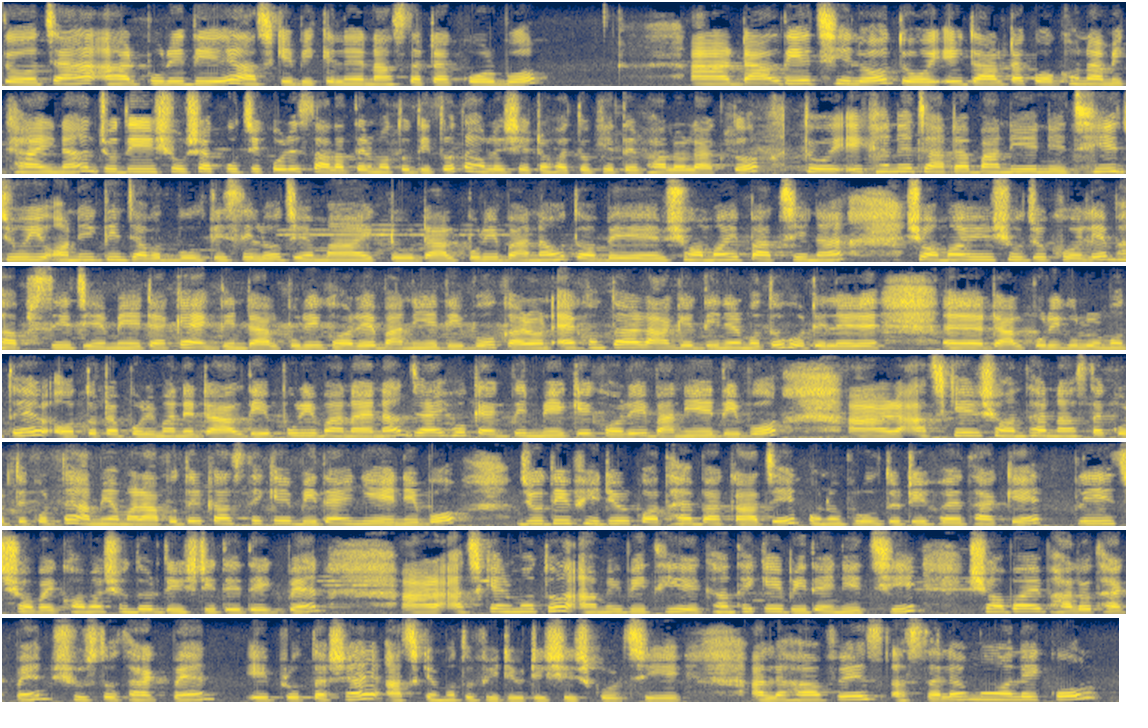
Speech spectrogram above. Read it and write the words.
তো চা আর পুরি দিয়ে আজকে বিকেলে নাস্তাটা করব। ডাল দিয়েছিল, তো এই ডালটা কখনো আমি খাই না। যদি শসা কুচি করে সালাতের মতো দিত, তাহলে সেটা হয়তো খেতে ভালো লাগতো। তো এখানে চাটা বানিয়ে নিয়েছি। জুই অনেক দিন যাবৎ বলতেছিল যে, মা, একটু ডাল পুরি বানাও। তবে সময় পাচ্ছি না। সময় সুযোগ হলে ভাবছি যে, মেয়েটাকে একদিন ডাল পুরি ঘরে বানিয়ে দিব। কারণ এখন তো আর আগের দিনের মতো হোটেলের ডাল পুরিগুলোর মধ্যে অতটা পরিমাণে ডাল দিয়ে পুরি বানায় না। যাই হোক, একদিন মেয়েকে ঘরেই বানিয়ে বানিয়ে দিব। আর আজকের সন্ধ্যা নাস্তা করতে করতে আমি আমার আপুদের কাছ থেকে বিদায় নিয়ে নেব। যদি ভিডিওর কথায় বা কাজে কোনো ভুল ত্রুটি হয়ে থাকে প্লিজ সবাই ক্ষমা সুন্দর দৃষ্টিতে দেখবেন। আর আজকের মতো আমি বিধি এখান থেকে বিদায় নিচ্ছি। সবাই ভালো থাকবেন, সুস্থ থাকবেন। এই প্রত্যাশায় আজকের মতো ভিডিওটি শেষ করছি। আল্লাহ হাফেজ। আসসালামু আলাইকুম।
